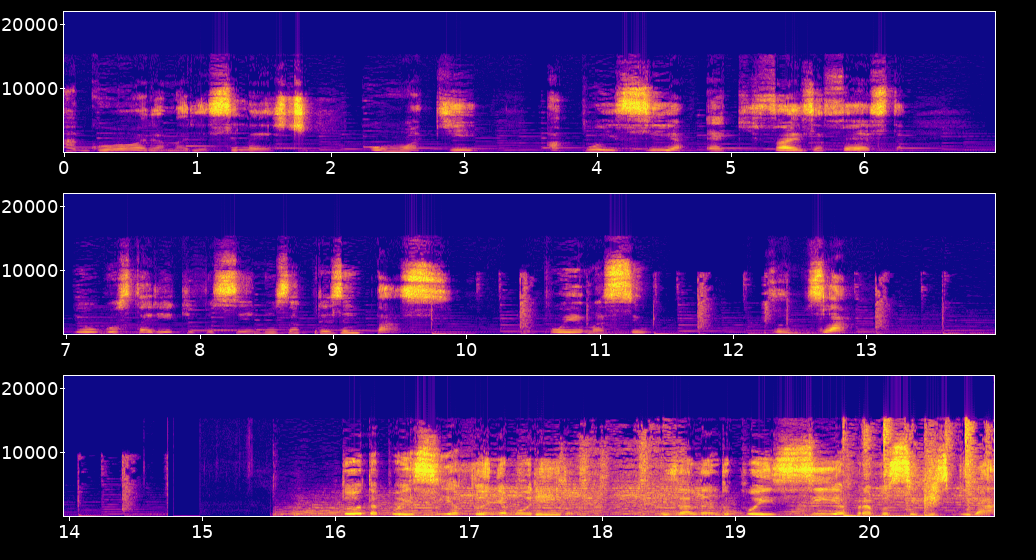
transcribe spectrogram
Agora, Maria Celeste, como aqui a poesia é que faz a festa, eu gostaria que você nos apresentasse um poema seu. Vamos lá? Toda poesia Vânia Moreira, exalando poesia para você respirar.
